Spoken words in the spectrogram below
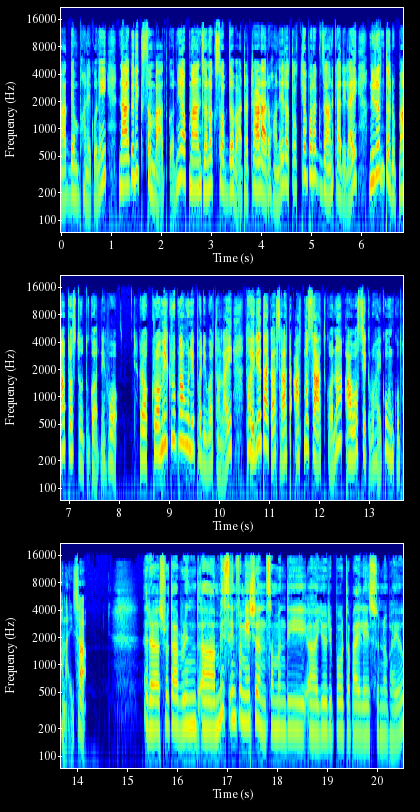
माध्यम भनेको नै नागरिक सम्वाद गर्ने अपमानजनक शब्दबाट टाढा रहने र तथ्यपरक जानकारीलाई निरन्तर रूपमा प्रस्तुत गर्ने हो र क्रमिक रूपमा हुने परिवर्तनलाई धैर्यताका साथ आत्मसात गर्न आवश्यक रहेको उनको भनाइ छ र श्रोतावृन्द मिसइन्फर्मेसन सम्बन्धी यो रिपोर्ट तपाईँले सुन्नुभयो।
